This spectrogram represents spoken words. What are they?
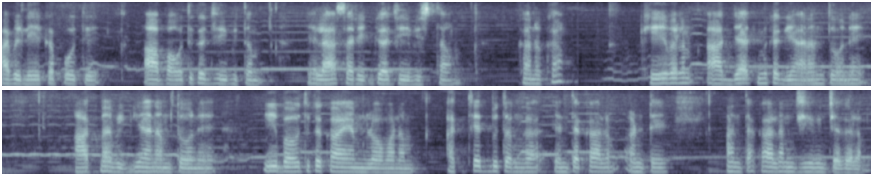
అవి లేకపోతే ఆ భౌతిక జీవితం ఎలా సరిగ్గా జీవిస్తాం? కనుక కేవలం ఆధ్యాత్మిక జ్ఞానంతోనే ఆత్మ విజ్ఞానంతోనే ఈ భౌతిక కాయంలో మనం అత్యద్భుతంగా ఎంతకాలం అంటే అంతకాలం జీవించగలం.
